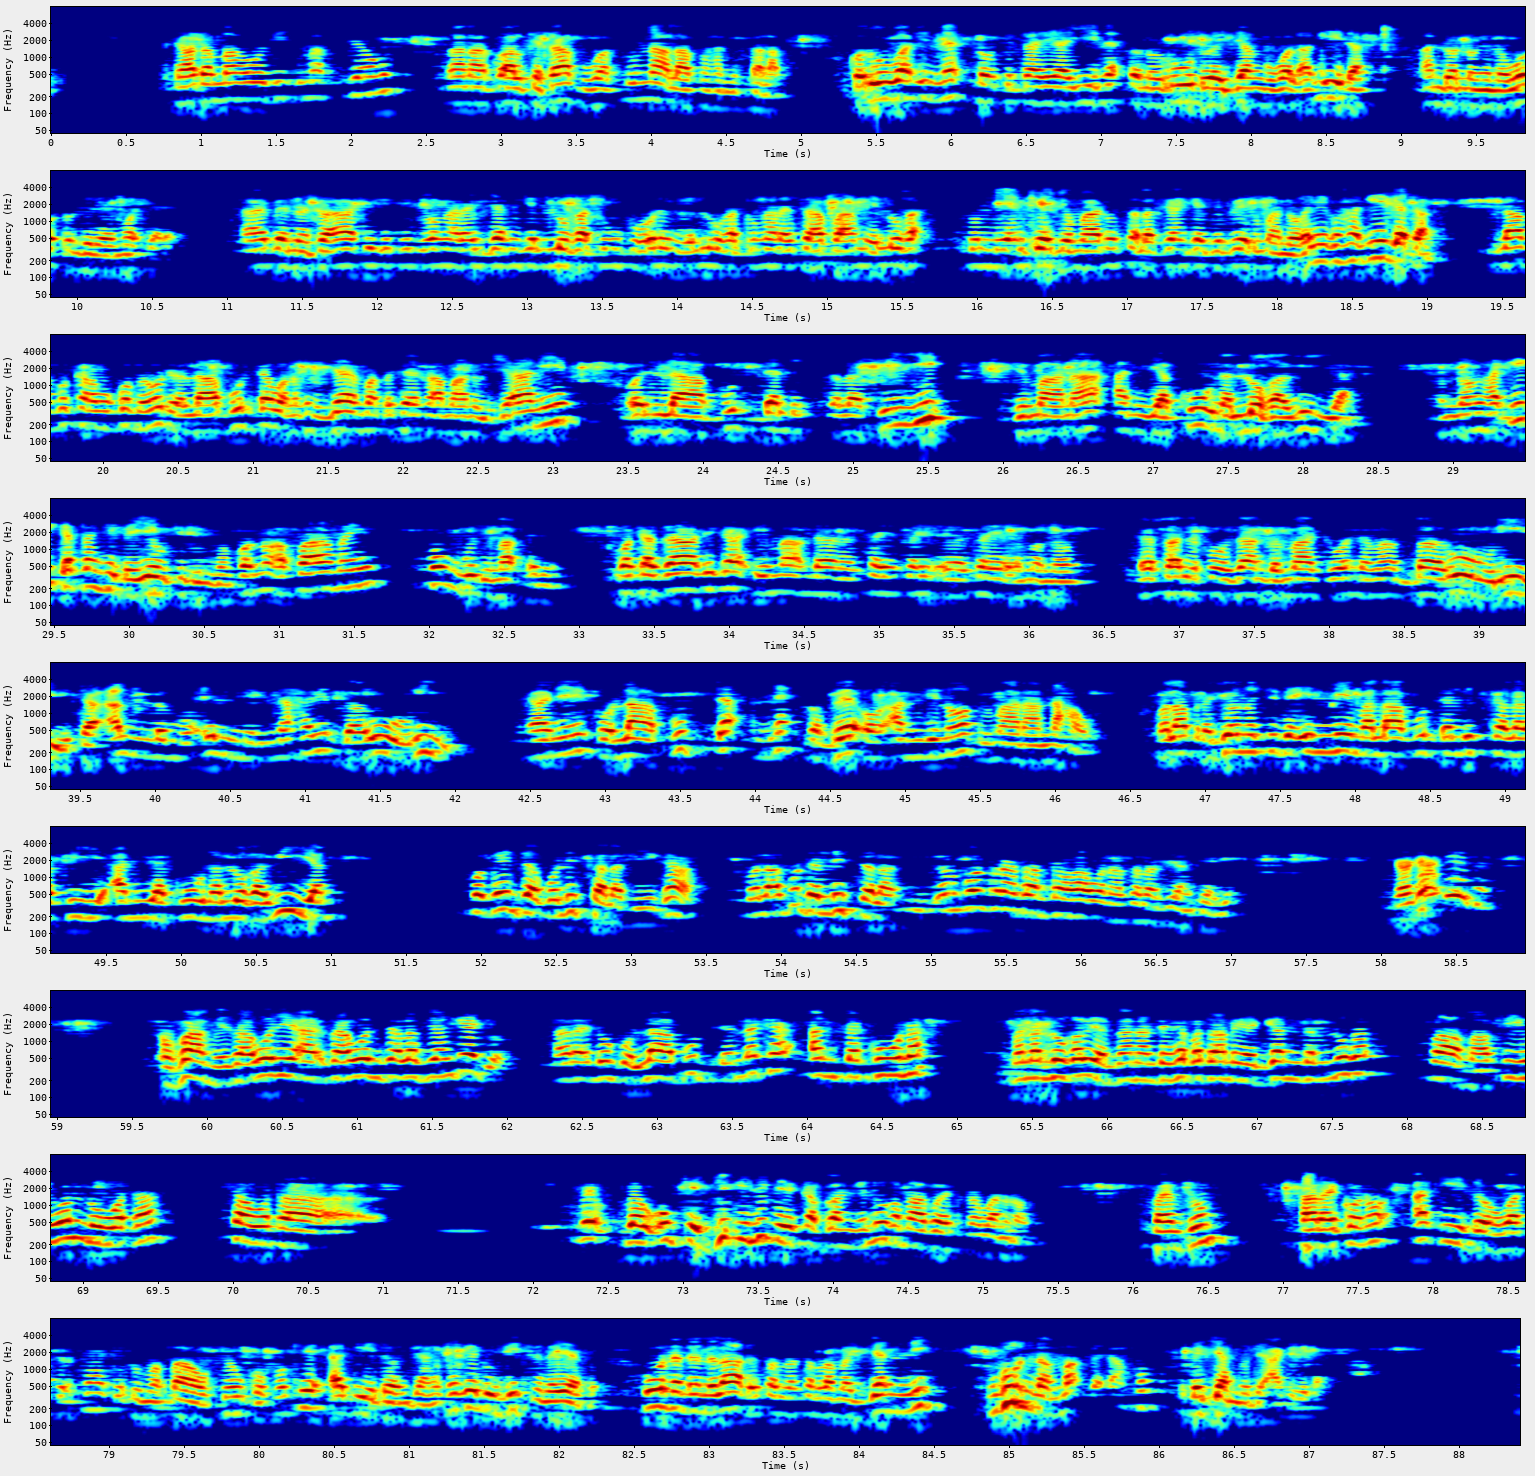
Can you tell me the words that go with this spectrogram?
kawɗan ma hoodiji maɓɓe on mana ko alkitabu wa sunna ala fahami salaf ko ɗum waɗi neɗɗo so tawi a yi neɗɗo no ruuɗo e janngugol aqida anndon no eno woɗɗodiri e moƴƴere. Ay ɓe no to a tigi tigi on ara janngel luga tun foore e luga tun ara sa faami e luga sunniyankeejo ma ɗum salafiyankeejo bee ɗum anndora hei ko haqiiqa tan laabu karamo koɓe hoɗe laabudda wona kono jeya maɓɓe cheikh amanul jani on laabudda lissalafiyi bi mana an yakuna lugawiyan ɗum noon haqiqa tan heɓe yewti ɗum ɗon kono noon a faamay konngudi maɓɓe ɗin wa kadalika imam ɗa say say say nono ɓe falil fawsan ɓe maaki wondema daruri taallumu ilmi nahwi daruri yani ko labudda neɗɗo be o anndino ɗum mana nahaw ko labda joni no siɓe innima labudda lissalafi an yakuna lugawiyan ko ɓenta ko lissalafi ga ko labudda lissalafi yon contrat tan taw ha wona salafiyankeje gaga o faami sa woni sa woni salafiyankejo aray e ɗon ko laabudde laka an takuna mana luga wiya ganande heɓatande e gandal luga faama fi hon ɗum wota tawata ɓe ɓe ukke jiɓili ɓe ka bange luga ma ko etata wanno. Fayim tum haray e kono aqiida on wattirtake ɗuma e ɓaawo few ko foke aqiida on jang foke ɗum wittinde yeeso. Hunde nde nde laaɗo sallah sallam janni gurdam maɓɓe ɗan fof ɓe jannude aqiida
